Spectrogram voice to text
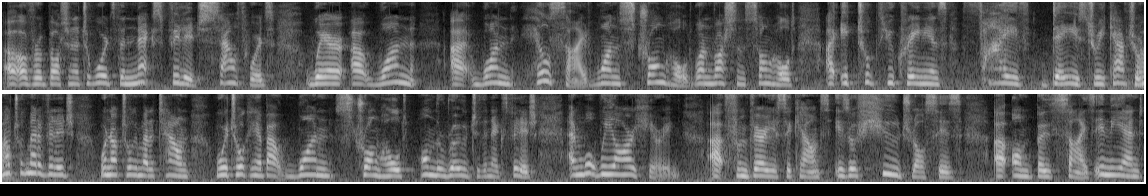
uh, of Robotyne towards the next village southwards, where one uh, one hillside, one stronghold, one Russian stronghold, uh, it took the Ukrainians five days to recapture. We're not talking about a village, we're not talking about a town, we're talking about one stronghold on the road to the next village. And what we are hearing uh, from various accounts is of huge losses uh, on both sides. In the end,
